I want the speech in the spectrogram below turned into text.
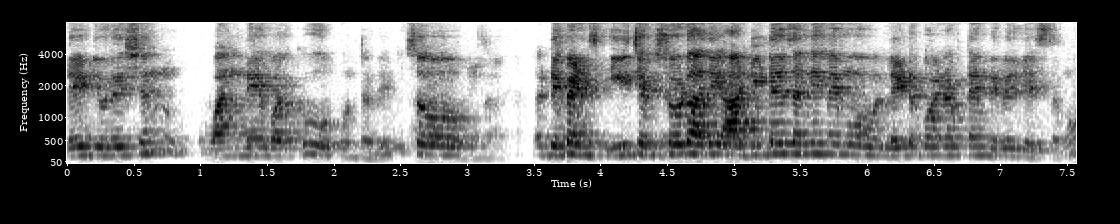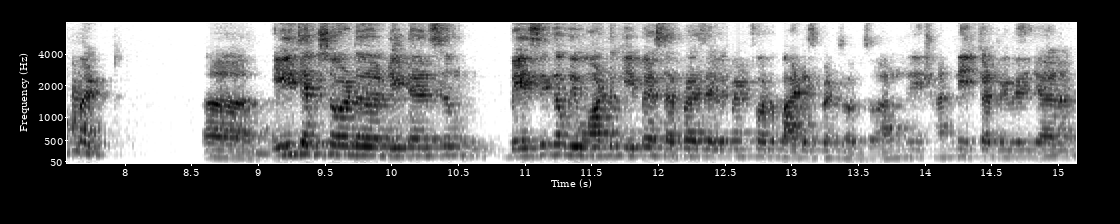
day duration one day వరకు ఉంటుంది సో డిపెండ్స్ ఈచ్ ఎపిసోడ్ అది ఆ డీటెయిల్స్ అన్ని మేము later point of time reveal చేస్తాము బట్ ఈచ్ ఎపిసోడ్ డీటెయిల్స్ బేసిక్గా we want keep a surprise element for the participants also అన్ని అన్ని ఇక్కడ రివీల్ చేయడం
